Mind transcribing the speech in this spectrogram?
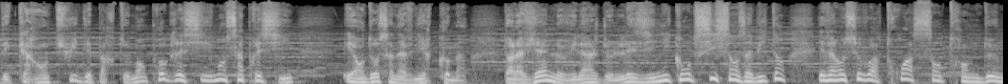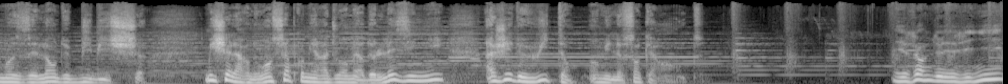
des 48 départements progressivement s'apprécient et endosse un avenir commun. Dans la Vienne, le village de Lésigny compte 600 habitants et va recevoir 332 Mosellans de Bibiche. Michel Arnoux, ancien premier adjoint maire de Lésigny, âgé de 8 ans en 1940. Les hommes de Lésigny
